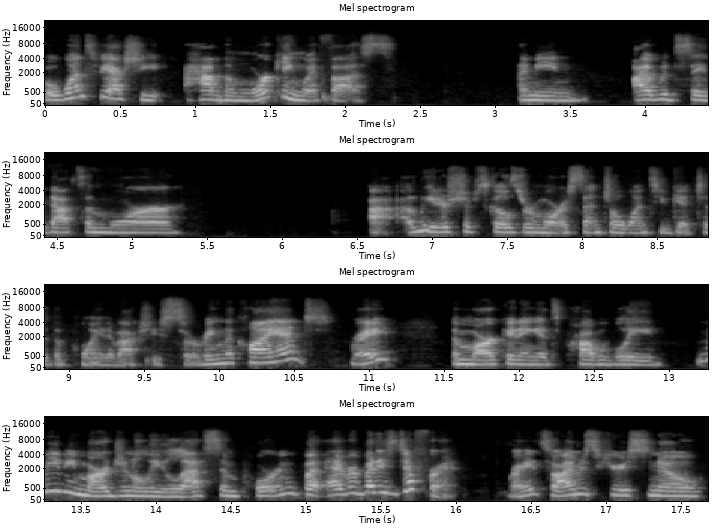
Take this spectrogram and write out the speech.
But once we actually have them working with us i mean i would say that's a more uh, leadership skills are more essential once you get to the point of actually serving the client right the marketing it's probably maybe marginally less important but everybody's different right so i'm just curious to know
